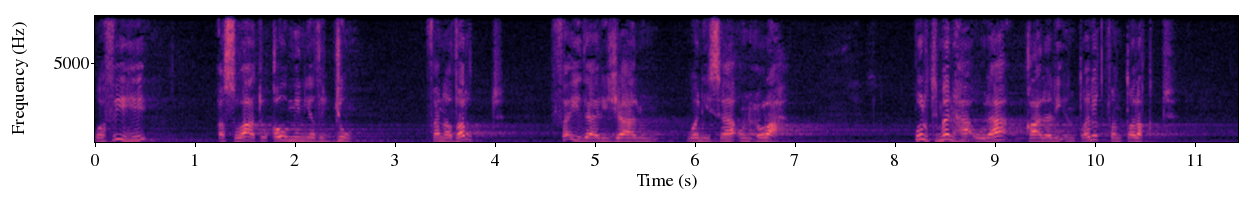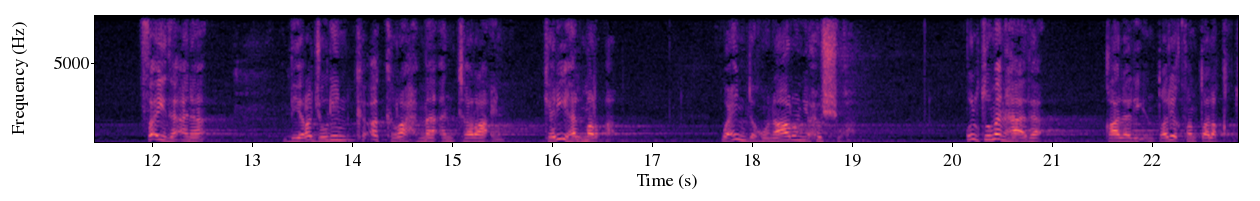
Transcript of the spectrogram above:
وفيه أصوات قوم يضجون. فنظرت فإذا رجال ونساء عراه. قلت من هؤلاء؟ قال لي انطلق فانطلقت. فإذا أنا برجل كأكره ما أنت رائن كريه المرأة وعنده نار يحشها. قلت من هذا؟ قال لي انطلق فانطلقت.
